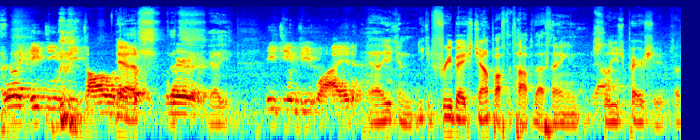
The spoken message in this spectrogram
they're like eighteen feet tall, with Yeah, they're yeah. You, eighteen feet wide. Yeah, you can you can freebase jump off the top of that thing and still use your parachute. But,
